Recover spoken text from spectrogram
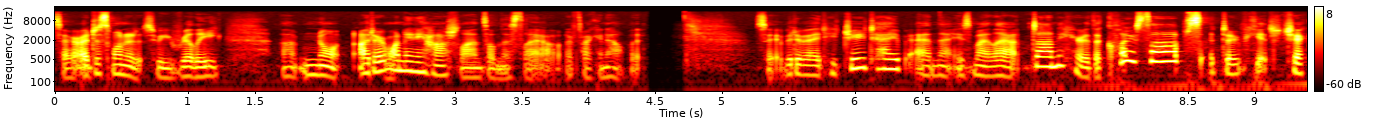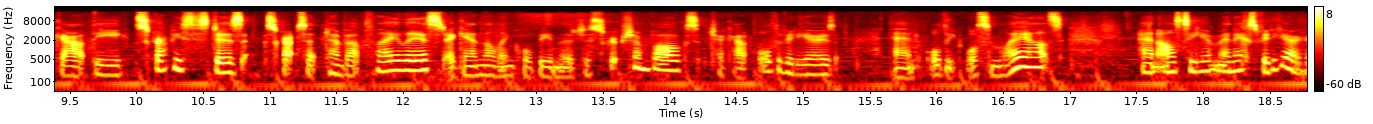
So I just wanted it to be really um, not, I don't want any harsh lines on this layout if I can help it. So a bit of ATG tape and that is my layout done. Here are the close-ups. Don't forget to check out the Scrappy Sisters Scrap September playlist. Again, the link will be in the description box. Check out all the videos and all the awesome layouts. And I'll see you in my next video.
